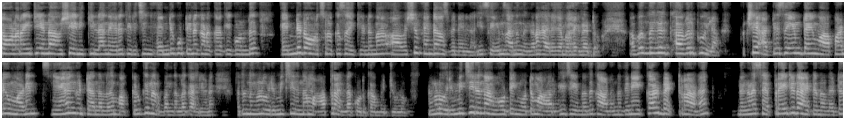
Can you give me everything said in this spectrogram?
ടോളറേറ്റ് ചെയ്യേണ്ട ആവശ്യം എനിക്കില്ല. നേരെ തിരിച്ച് എന്റെ കുട്ടീനെ കണക്കാക്കിക്കൊണ്ട് എന്റെ ടോർച്ചർ ഒക്കെ സഹിക്കേണ്ടുന്ന ആവശ്യം എന്റെ ഹസ്ബൻഡിനില്ല ഈ സെയിം സാധനം നിങ്ങളുടെ കാര്യം ഞാൻ പറയുന്നത് കേട്ടോ. അപ്പൊ നിങ്ങൾക്ക് അവർക്കും ഇല്ല. പക്ഷെ അറ്റ് ദ സെയിം ടൈം വാപ്പാടി ഉമ്മാടിയും സ്നേഹം കിട്ടുക എന്നുള്ളത് മക്കൾക്ക് നിർബന്ധമുള്ള കാര്യമാണ്. അത് നിങ്ങൾ ഒരുമിച്ചിരുന്നാൽ മാത്രമല്ല കൊടുക്കാൻ പറ്റുള്ളൂ. നിങ്ങൾ ഒരുമിച്ചിരുന്ന് അങ്ങോട്ടും ഇങ്ങോട്ടും ആർഗ്യൂ ചെയ്യുന്നത് കാണുന്നതിനേക്കാൾ ബെറ്റർ ആണ് നിങ്ങൾ സെപ്പറേറ്റഡ് ആയിട്ട് നിന്നിട്ട്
